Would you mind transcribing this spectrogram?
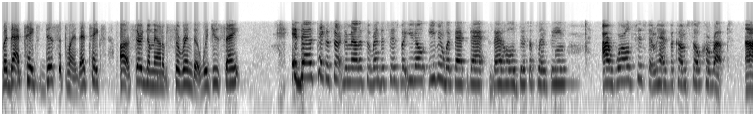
But that takes discipline. That takes a certain amount of surrender. Would you say? It does take a certain amount of surrender, sis. But you know, even with that that that whole discipline thing, our world system has become so corrupt. I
